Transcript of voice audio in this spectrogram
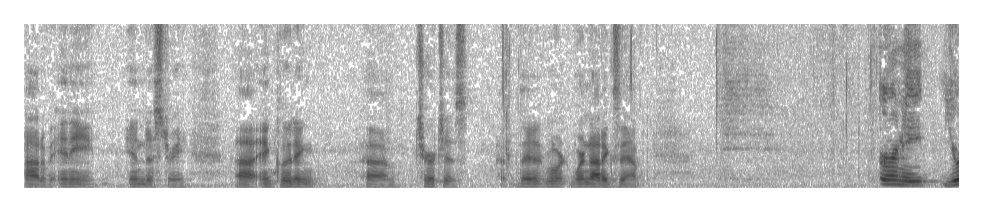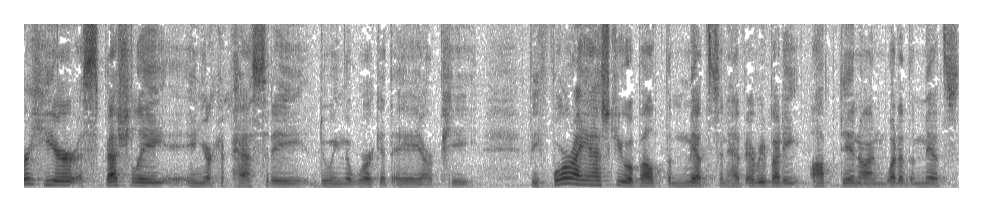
out of any industry, uh, including um, churches. We're, we're not exempt. Ernie, you're here especially in your capacity doing the work at the AARP. Before I ask you about the myths and have everybody opt in on what are the myths,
